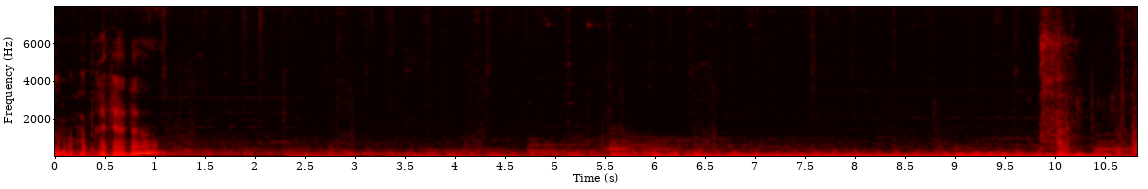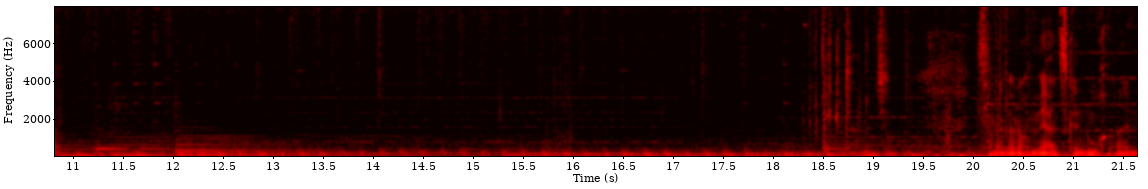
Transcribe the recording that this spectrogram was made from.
Was haben wir ein paar Bretter da? Haben wir noch mehr als genug ein.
